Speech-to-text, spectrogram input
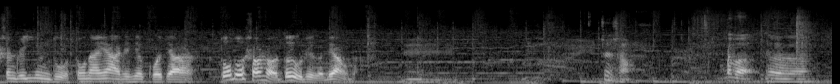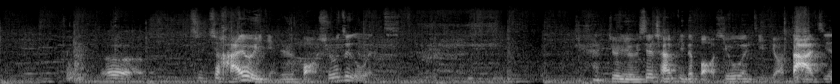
甚至印度、东南亚这些国家，多多少少都有这个量的。嗯，正常。那么，呃，呃，这这还有一点就是保修这个问题，就有一些产品的保修问题比较大件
